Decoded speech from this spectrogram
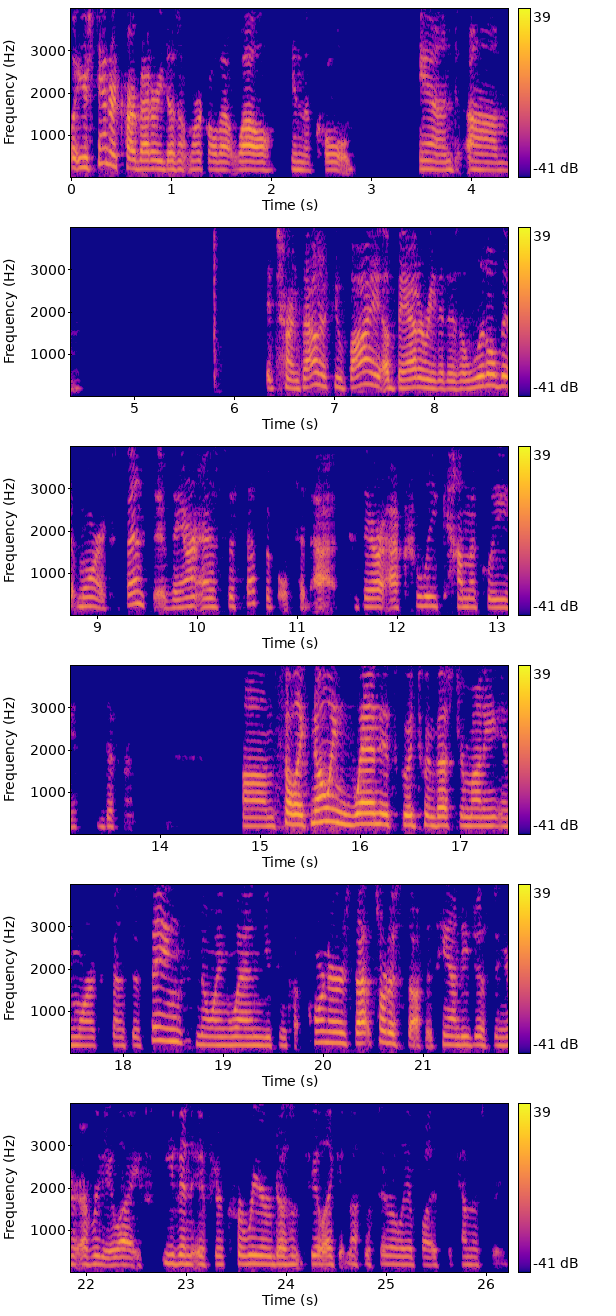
but your standard car battery doesn't work all that well in the cold. And um, it turns out if you buy a battery that is a little bit more expensive, they aren't as susceptible to that because they are actually chemically different. Um, so like knowing when it's good to invest your money in more expensive things, knowing when you can cut corners, that sort of stuff is handy just in your everyday life, even if your career doesn't feel like it necessarily applies to chemistry.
